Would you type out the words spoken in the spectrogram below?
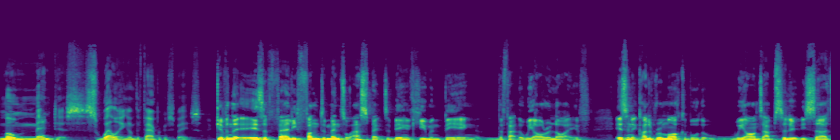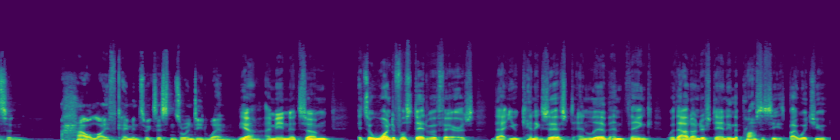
momentous swelling of the fabric of space given that it is a fairly fundamental aspect of being a human being, the fact that we are alive, isn't it kind of remarkable that we aren't absolutely certain how life came into existence or indeed when? Yeah, I mean, it's. Um, it's a wonderful state of affairs that you can exist and live and think without understanding the processes by which you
